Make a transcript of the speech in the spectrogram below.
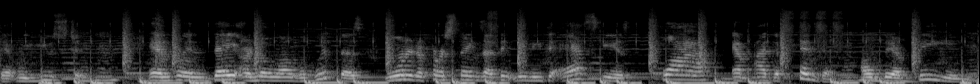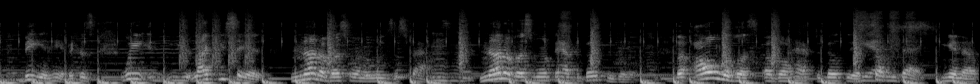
that we're used to. Mhm. And when they are no longer with us, one of the first things I think we need to ask is, why am I dependent Mhm. on their being Mhm. being here? Because we, like you said, none of us want to lose a spouse. Mhm. None of us want to have to go through that Mhm. but all of us are gonna have to go through it Yes. someday. You know,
